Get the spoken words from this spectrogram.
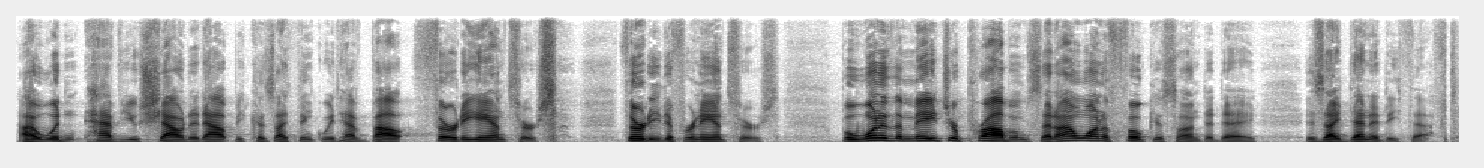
I wouldn't have you shout it out because I think we'd have about 30 answers, 30 different answers. But one of the major problems that I want to focus on today is identity theft.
